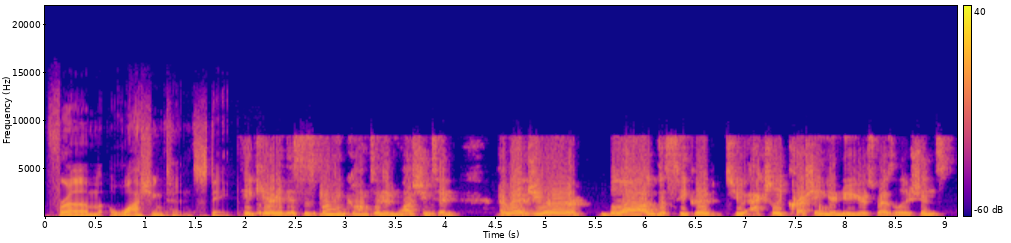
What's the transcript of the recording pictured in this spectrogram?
from Washington State. Hey, Carey, this is Brian Compton in Washington. I read your blog, The Secret to Actually Crushing Your New Year's Resolutions.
